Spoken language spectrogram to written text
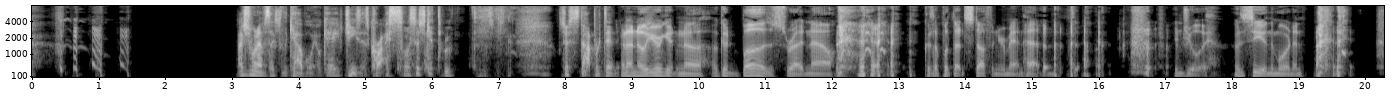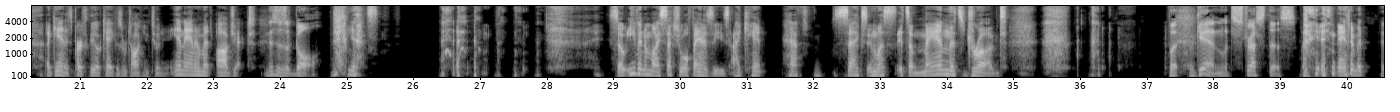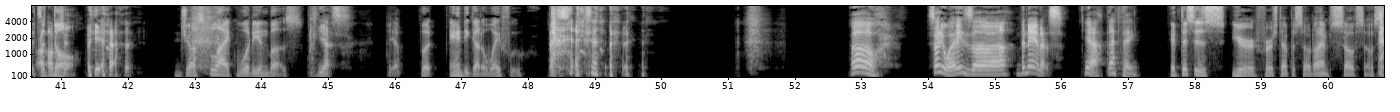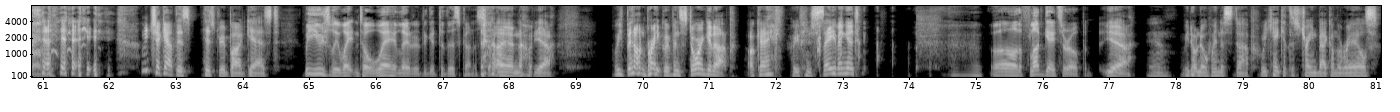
I just want to have sex with a cowboy, okay? Jesus Christ. Let's just get through. Let's just stop pretending. And I know you're getting a, a good buzz right now because I put that stuff in your Manhattan. Enjoy. I'll see you in the morning. Again, it's perfectly okay because we're talking to an inanimate object. This is a doll. yes. so even in my sexual fantasies, I can't have sex unless it's a man that's drugged. But again, let's stress this. Inanimate. It's a object. doll, Yeah. just like Woody and Buzz. Yes. Yep. But Andy got a waifu. oh. So anyways, uh bananas. Yeah, that thing. If this is your first episode, I am so, so sorry. Let me check out this history podcast. we usually wait until way later to get to this kind of stuff. I know, yeah. We've been on break. We've been storing it up, okay? We've been saving it. oh, the floodgates are open. Yeah. And we don't know when to stop. We can't get this train back on the rails.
